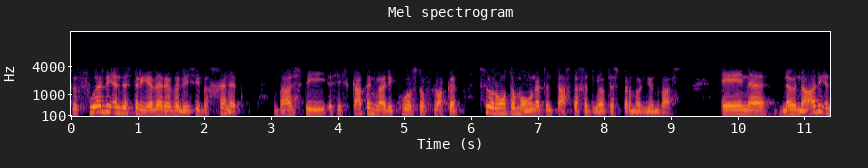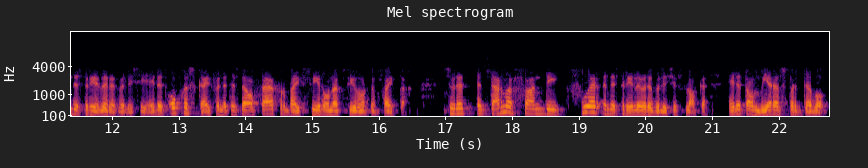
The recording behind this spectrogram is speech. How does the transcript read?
So voor die industriële revolusie begin het, was die is die skatting dat die koolstofvlakke so rondom 180 gedeeltes per miljoen was. En uh, nou na die industriële revolusie het dit opgeskuif en dit is nou al ver verby 400 450. So dit in terme van die voor-industriële revolusie vlakke het dit al meer as verdubbel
